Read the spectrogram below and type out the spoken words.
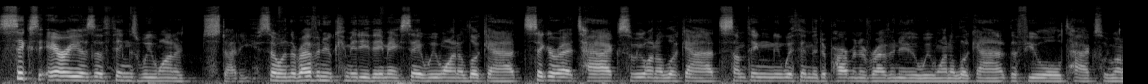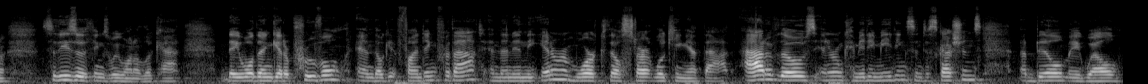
six areas of things we want to study. So in the revenue committee, they may say we want to look at cigarette tax, we want to look at something within the Department of Revenue, we want to look at the fuel tax, we want to. So these are the things we want to look at. They will then get approval and they'll get funding for that, and then in the interim work, they'll start looking at that. Out of those interim committee meetings and discussions, a bill may well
